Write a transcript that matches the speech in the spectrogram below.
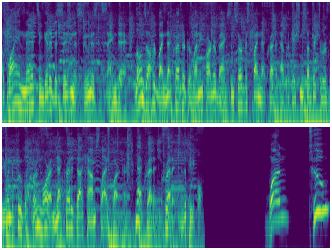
Apply in minutes and get a decision as soon as the same day. Loans offered by NetCredit or lending partner banks and serviced by NetCredit. Application subject to review and approval. Learn more at netcredit.com slash partner. NetCredit. Credit to the people. One, two,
